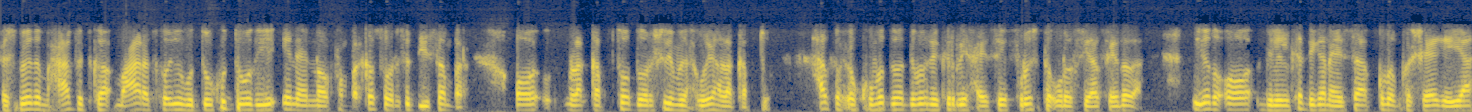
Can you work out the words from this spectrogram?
Xusbiyada muxaafidka mucaaradka iyagu ku doodayay inay november ka soo horiso december oo la qabto doorashadii madaxweynaha la qabto halka xukuumadduna dabadii ka riixaysay furista urur siyaaseedada iyada oo daliil ka dhiganaysa qodobka sheegaya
